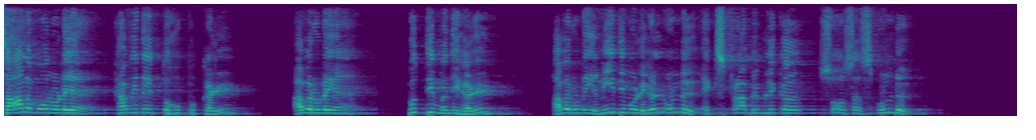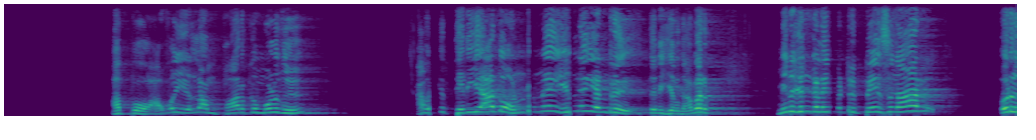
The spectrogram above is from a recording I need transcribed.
சாலமோனுடைய கவிதை தொகுப்புகள் அவருடைய புத்திமதிகள் அவருடைய நீதிமொழிகள் உண்டு. எக்ஸ்ட்ரா பிப்ளிக்கல் சோர்சஸ் உண்டு. அப்போ அவையெல்லாம் பார்க்கும் பொழுது அவருக்கு தெரியாத ஒன்றுமே இல்லை என்று தெரிகிறது. அவர் மிருகங்களை பற்றி பேசினால் ஒரு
